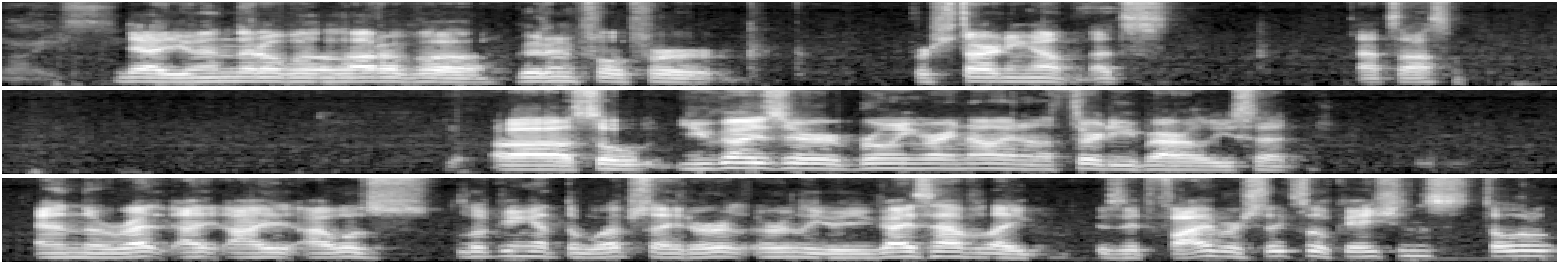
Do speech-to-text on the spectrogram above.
nice. Yeah, you ended up with a lot of uh, good info for for starting up. That's that's awesome. Uh, so you guys are brewing right now in a 30 barrel, you said, and the red. I, I I was looking at the website ear- earlier. You guys have like, is it five or six locations total?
